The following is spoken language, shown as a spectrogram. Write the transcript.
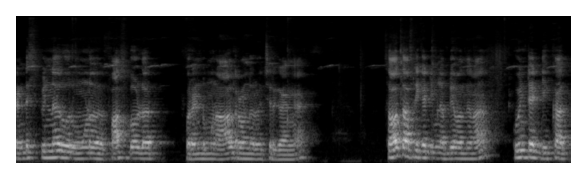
ரெண்டு ஸ்பின்னர் ஒரு மூணு ஃபாஸ்ட் பவுலர் ஒரு ரெண்டு மூணு ஆல்ரவுண்டர் வச்சுருக்காங்க. சவுத் ஆஃப்ரிக்கா டீமில் அப்படியே வந்தோன்னா குவிண்டன் டிகாத்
